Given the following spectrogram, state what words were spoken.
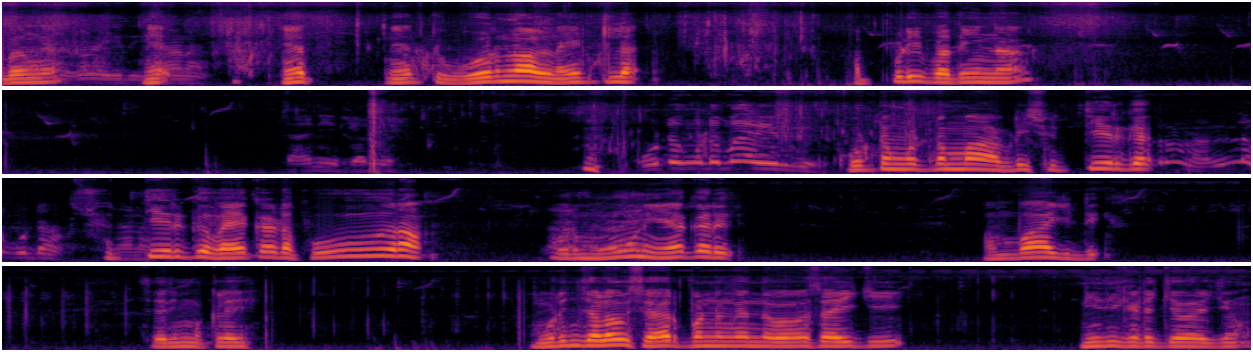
பாருங்க கடை இது நே- யானை? நேத் நேற்று ஒரு நாள் நைட்டில் அப்படி பார்த்தீங்கன்னா கூட்டம் கூட்டமாக இருக்கு. கூட்டம் கூட்டமாக அப்படி சுற்றி இருக்க கூட்டம் நல்ல கூட்டம். சுற்றி இருக்க வயக்காடை பூரா ஒரு மூணு ஏக்கரு. அம்பாக்கிட்டு சரி மக்களே முடிஞ்ச அளவு ஷேர் பண்ணுங்கள் இந்த விவசாயிக்கு. நிதி கிடைக்க வரைக்கும்.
